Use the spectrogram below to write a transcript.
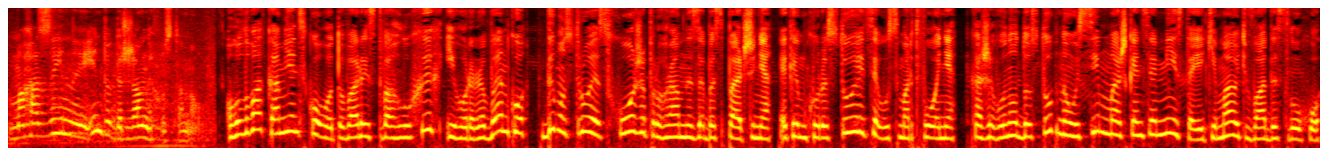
магазини і до державних установ. Голова Кам'янського товариства глухих Ігор Ревенко демонструє схоже програмне забезпечення, яким користується у смартфоні. Каже, воно доступно усім мешканцям міста, які мають вади слуху.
